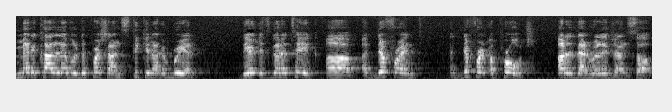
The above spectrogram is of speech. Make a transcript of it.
medical level depression sticking at the brain, there it's going to take a different a different approach other than religion. So,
